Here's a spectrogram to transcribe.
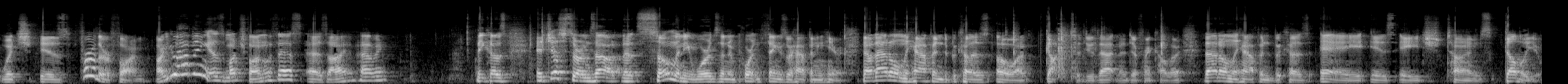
which is further fun. Are you having as much fun with this as I am having? Because it just turns out that so many words and important things are happening here. Now that only happened because, oh, I've got to do that in a different color. That only happened because A is H times W.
